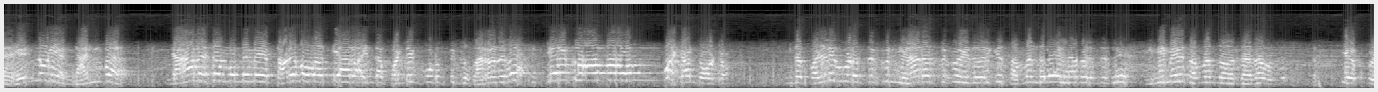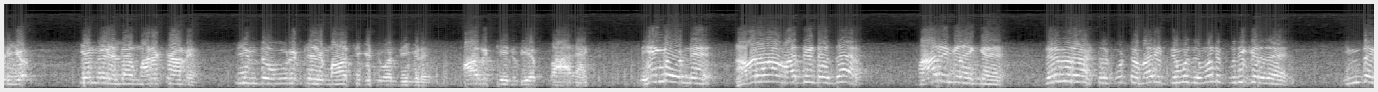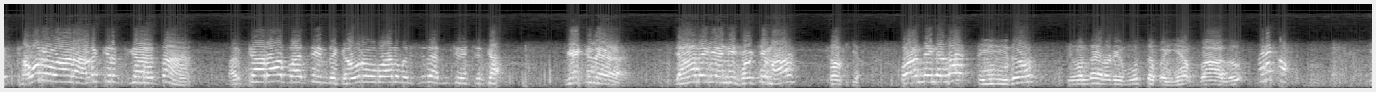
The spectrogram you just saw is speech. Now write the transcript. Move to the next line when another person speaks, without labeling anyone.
என்னுடைய நண்பர் ஞான சம்பந்தமே தலைமை இந்த பள்ளிக்கூடத்துக்கு வர்றதுல எனக்கு ரொம்ப ரொம்ப சந்தோஷம். இந்த பள்ளிக்கூடத்துக்கும் ஞானத்துக்கும் இது வரைக்கும் சம்பந்தமே இல்லாம இருந்தது. இனிமே சம்பந்தம் வந்தாதான் உண்டு. எப்படியோ எங்களை எல்லாம் மறக்காம இந்த ஊருக்கே மாத்திக்கிட்டு வந்தீங்களே. அதுக்கு என்னுடைய பாராட்டு. நீங்க ஒண்ணு அவரவா மாத்திட்டு வந்தார். பாருங்களேன் இங்க திருதராஷ்டிர கூட்டம் மாதிரி திமு திமுன்னு குதிக்கிறத. இந்த கௌரவ சர்க்காரா பார்த்து இந்த கௌரவமான மனுஷரை அனுப்பிச்சு வச்சிருக்கா. வீட்டுல ஜானகி அண்ணி சௌக்கியமா? சௌக்கியம். குழந்தைங்கள்லாம் இதோ இவன் தான் என்னுடைய மூத்த பையன் பாலு.
வணக்கம்.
